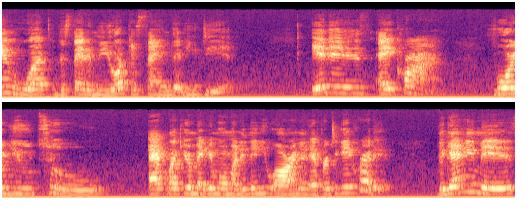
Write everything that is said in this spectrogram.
and what the state of New York is saying that he did. It is a crime for you to act like you're making more money than you are in an effort to get credit. The game is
